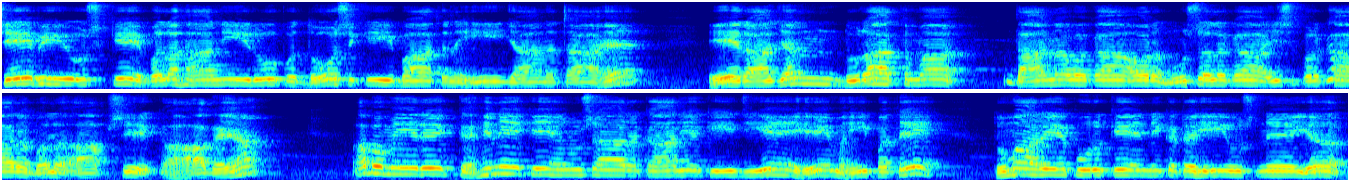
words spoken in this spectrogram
से भी उसके बलहानि रूप दोष की बात नहीं जानता है। हे राजन, दुरात्मा दानव का और मुसल का इस प्रकार बल आपसे कहा गया, अब मेरे कहने के अनुसार कार्य कीजिए, हे महीपते। तुम्हारे पुर के निकट ही उसने यह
